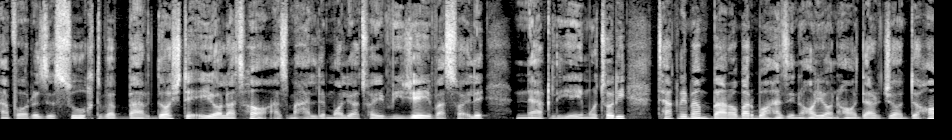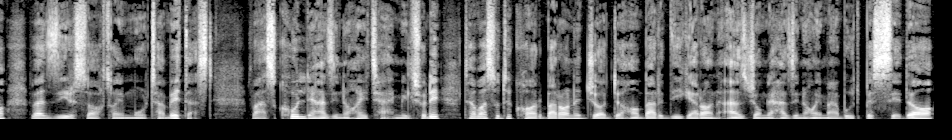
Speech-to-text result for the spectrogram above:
عوارض سوخت و برداشت ایالت ها از محل مالیات های ویژه وسایل نقلیه موتوری تقریبا برابر با هزینه های آنها در جاده ها و زیر ساخت های مرتبط است و از کل هزینه های تحمیل شده توسط کاربران جاده ها بر دیگران از جمله هزینه های مربوط به صدا،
